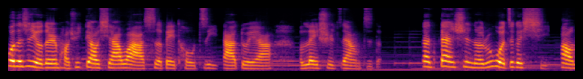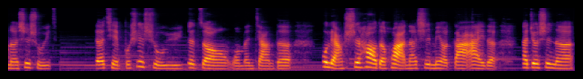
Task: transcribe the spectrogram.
或者是有的人跑去钓虾哇，设备投资一大堆啊，类似这样子的。那但是呢，如果这个喜好呢是属于，而且不是属于这种我们讲的不良嗜好的话，那是没有大碍的。那就是呢，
